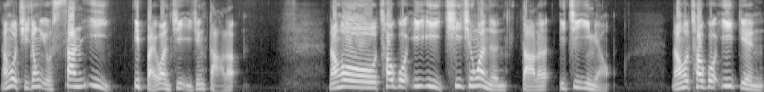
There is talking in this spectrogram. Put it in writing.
然后其中有三亿一百万剂已经打了。然后超过一亿七千万人打了一剂疫苗，然后超过一点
